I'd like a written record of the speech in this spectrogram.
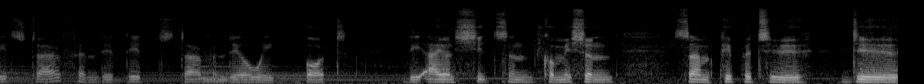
did starve and did, did starve until we bought the iron sheets and commissioned some people to do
